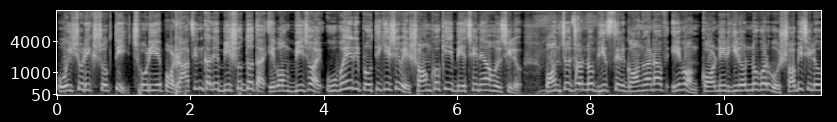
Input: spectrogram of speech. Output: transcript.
ঐশ্বরিক শক্তি ছড়িয়ে পড়ে। প্রাচীনকালে বিশুদ্ধতা এবং বিজয় উভয়েরই প্রতীক হিসেবে শঙ্খকেই বেছে নেওয়া হয়েছিল। পঞ্চজন্য ভীষ্মের গঙ্গানাভ এবং কর্ণের হিরণ্যগর্ভ সবই ছিল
